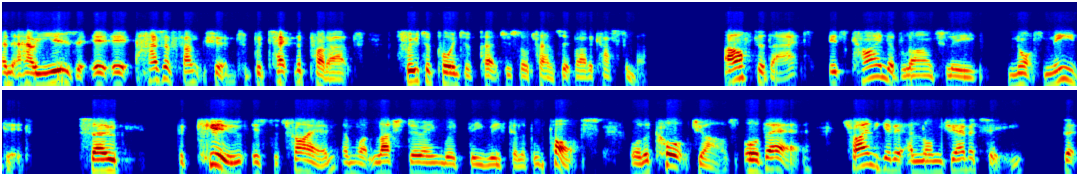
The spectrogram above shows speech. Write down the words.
and how you use it, it, it has a function to protect the product through to point of purchase or transit by the customer. After that, it's kind of largely not needed. So the cue is to try and, and what Lush doing with the refillable pots or the cork jars or there, trying to give it a longevity that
